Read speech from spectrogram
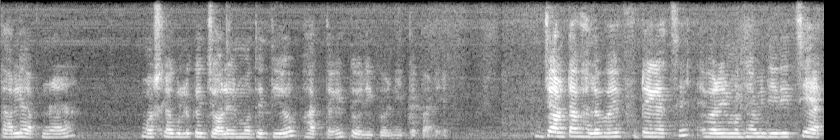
তাহলে আপনারা মশলাগুলোকে জলের মধ্যে দিয়েও ভাতটাকে তৈরি করে নিতে পারে জলটা ভালোভাবে ফুটে গেছে। এবার এর মধ্যে আমি দিয়ে দিচ্ছি এক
